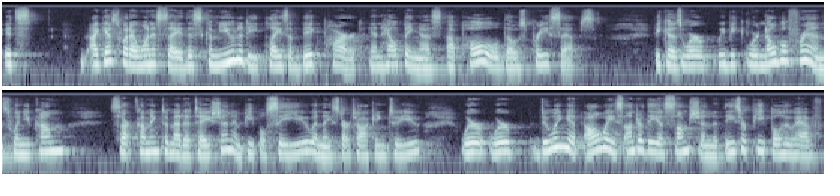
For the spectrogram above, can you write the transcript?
it's, I guess what I want to say, this community plays a big part in helping us uphold those precepts because we're, we be, we're noble friends when you come start coming to meditation and people see you and they start talking to you, we're, we're doing it always under the assumption that these are people who have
